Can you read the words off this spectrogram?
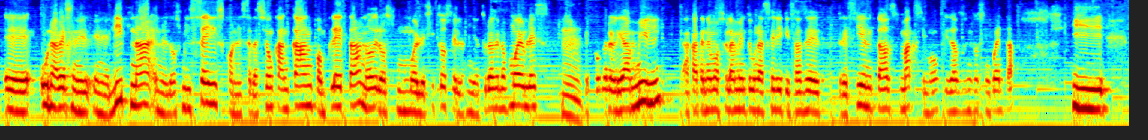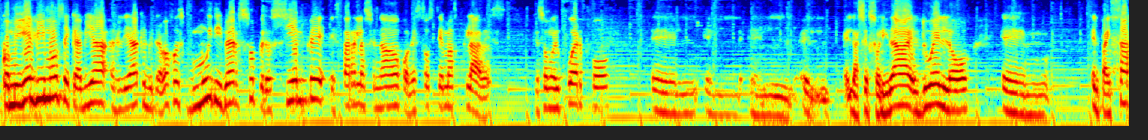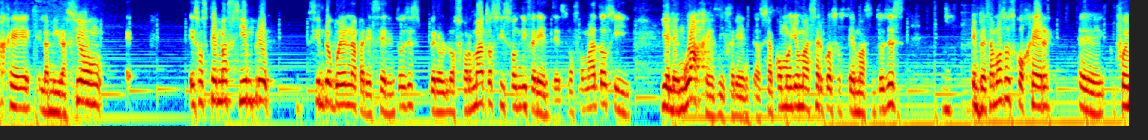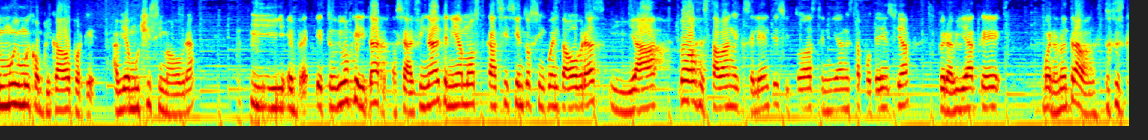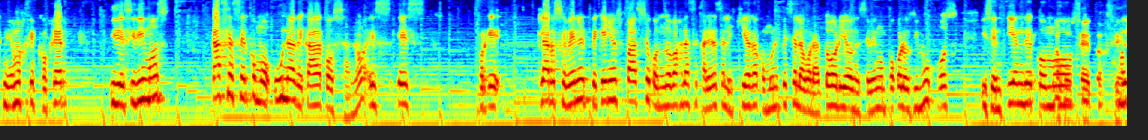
eh, una vez en el, en IPNA en el 2006 con la instalación Cancán completa, ¿no? de los mueblecitos, de las miniaturas de los muebles, mm. que son en realidad mil. Acá tenemos solamente una serie quizás de 300 máximo, quizás 250. Y con Miguel vimos de que había, en realidad, que mi trabajo es muy diverso, pero siempre está relacionado con estos temas claves, que son el cuerpo, la sexualidad, el duelo, em, el paisaje, la migración. Esos temas siempre, siempre vuelven a aparecer, entonces, pero los formatos sí son diferentes, los formatos y, el lenguaje es diferente, o sea, cómo yo me acerco a esos temas. Entonces, empezamos a escoger, eh, fue muy, muy complicado porque había muchísima obra y eh, tuvimos que editar, o sea, al final teníamos casi 150 obras y ya todas estaban excelentes y todas tenían esta potencia, pero había que, bueno, no entraban, entonces teníamos que escoger y decidimos casi hacer como una de cada cosa, ¿no? Es, es porque claro, se ve en el pequeño espacio cuando uno baja las escaleras a la izquierda como una especie de laboratorio donde se ven un poco los dibujos y se entiende cómo,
